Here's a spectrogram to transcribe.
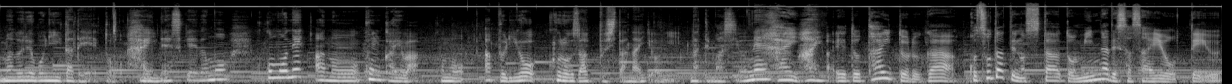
ー、マドレボニータデーというんですけれども、はい、ここもねあの今回はこのアプリをクローズアップした内容になってますよね。はい。はい、えっ、ー、とタイトルが子育てのスタートをみんなで支えようっていう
